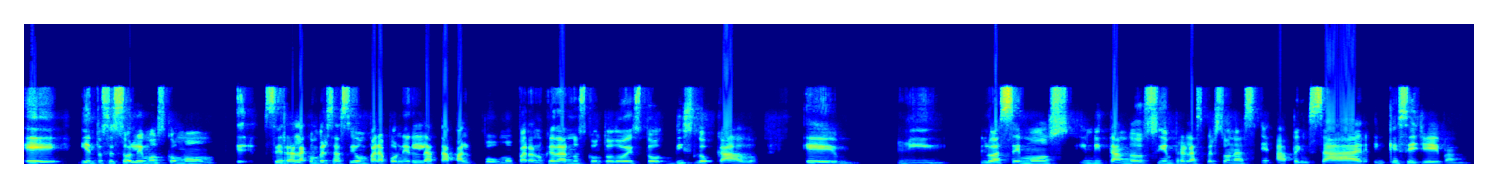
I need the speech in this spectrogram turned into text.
Eh, y entonces solemos como eh, cerrar la conversación para ponerle la tapa al pomo, para no quedarnos con todo esto dislocado. Eh, y lo hacemos invitando siempre a las personas a pensar en qué se llevan,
